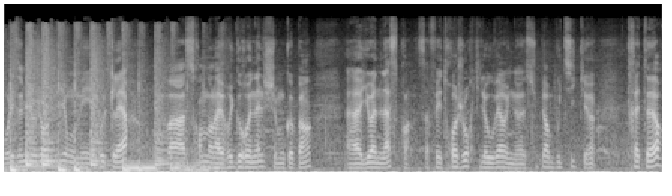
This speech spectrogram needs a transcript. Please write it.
Bon les amis, aujourd'hui on est rue Claire. On va se rendre dans la rue Grenelle chez mon copain, euh, Johan Laspre. Ça fait trois jours qu'il a ouvert une super boutique euh, traiteur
